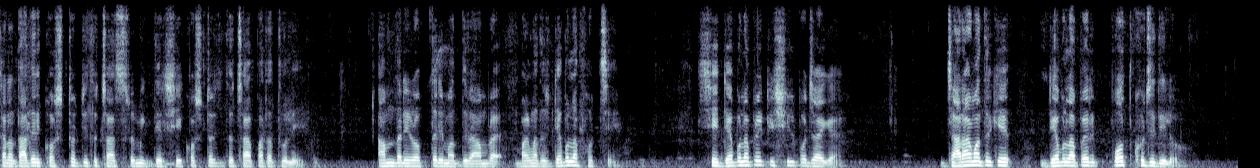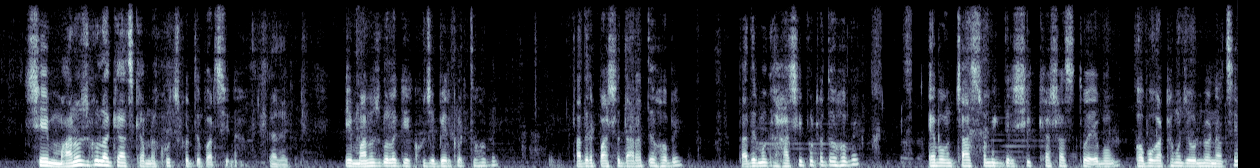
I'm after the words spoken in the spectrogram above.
কারণ তাদের কষ্টার্জিত চা শ্রমিকদের সেই কষ্টার্জিত চা পাতা তুলে আমদানি রপ্তানির মাধ্যমে আমরা বাংলাদেশ ডেভেলপ হচ্ছে। সেই ডেভেলপের একটি শিল্প জায়গা যারা আমাদেরকে ডেভেলপের পথ খুঁজে দিল সেই মানুষগুলোকে আজকে আমরা খোঁজ করতে পারছি না। এই মানুষগুলোকে খুঁজে বের করতে হবে তাদের পাশে দাঁড়াতে হবে তাদের মুখে হাসি ফোটাতে হবে এবং চা শ্রমিকদের শিক্ষা স্বাস্থ্য এবং অবকাঠামো যে উন্নয়ন আছে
